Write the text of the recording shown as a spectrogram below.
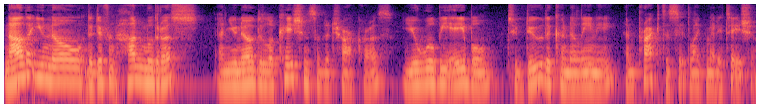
Now that you know the different hand mudras, and you know the locations of the chakras, you will be able to do the Kundalini and practice it like meditation.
